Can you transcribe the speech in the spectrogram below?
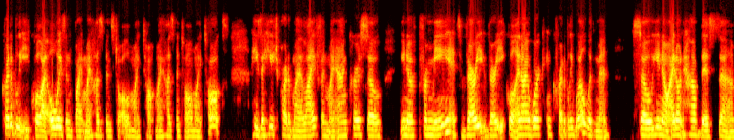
incredibly equal. I always invite my husbands to all of my talk my husband to all my talks he's a huge part of my life and my anchor. So you know for me it's very very equal and i work incredibly well with men. So you know i don't have this uh,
